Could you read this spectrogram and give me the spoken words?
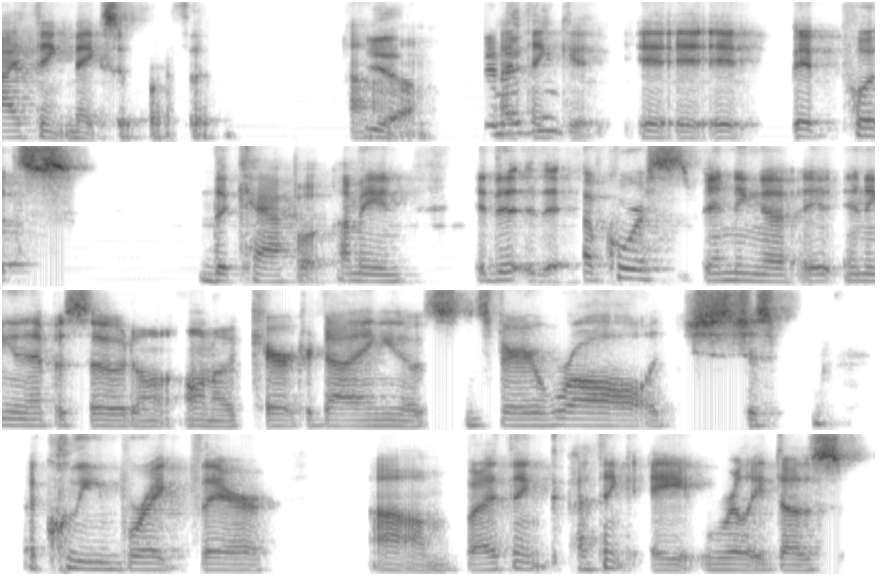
I think makes it worth it. Um, yeah. And I, I think, think, it, it it it puts the cap. I mean, it, it, of course, ending a ending an episode on, on a character dying, you know, it's, it's very raw. It's just a clean break there. Um, but I think I think eight really does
